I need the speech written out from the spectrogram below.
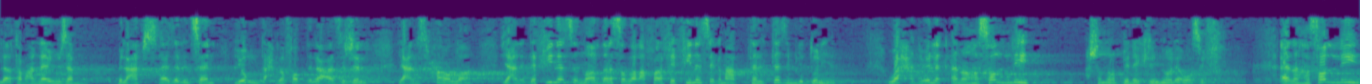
لا طبعا لا يذم. بالعكس هذا الإنسان يمدح بفضل الله عز وجل. يعني سبحان الله يعني ده في ناس النهاردة نسأل الله العافية في ناس يا جماعة بتلتزم للدنيا. واحد يقول لك أنا هصلي عشان ربنا يكرمني ولاقي وظيفة. أنا هصلي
